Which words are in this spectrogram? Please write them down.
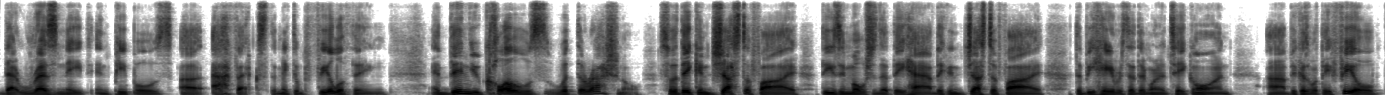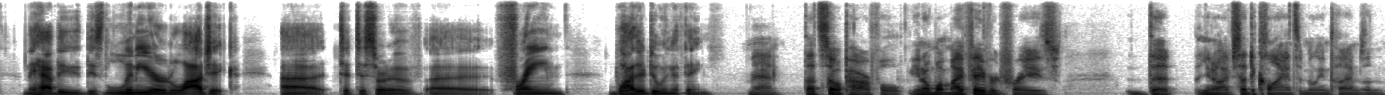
that resonate in people's uh, affects that make them feel a thing, and then you close with the rational, so that they can justify these emotions that they have. They can justify the behaviors that they're going to take on uh, because what they feel. And they have the, this linear logic uh, to to sort of uh, frame why they're doing a thing. Man, that's so powerful. You know, what my favorite phrase that, you know, I've said to clients a million times and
